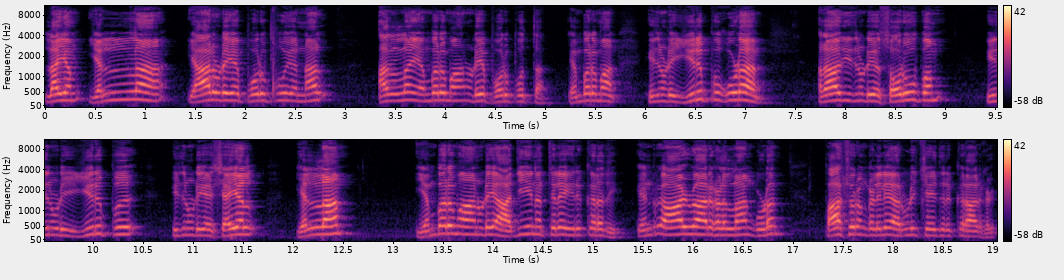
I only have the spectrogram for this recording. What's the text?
லயம் எல்லாம் யாருடைய பொறுப்பு என்னால்? அதெல்லாம் எம்பெருமானுடைய பொறுப்பு தான் எம்பெருமான் இதனுடைய இருப்பு கூட அதாவது இதனுடைய சொரூபம் இதனுடைய இருப்பு இதனுடைய செயல் எல்லாம் எம்பெருமானுடைய அதீனத்திலே இருக்கிறது என்று ஆழ்வார்களெல்லாம் கூட பாசுரங்களிலே அருளி செய்திருக்கிறார்கள்.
